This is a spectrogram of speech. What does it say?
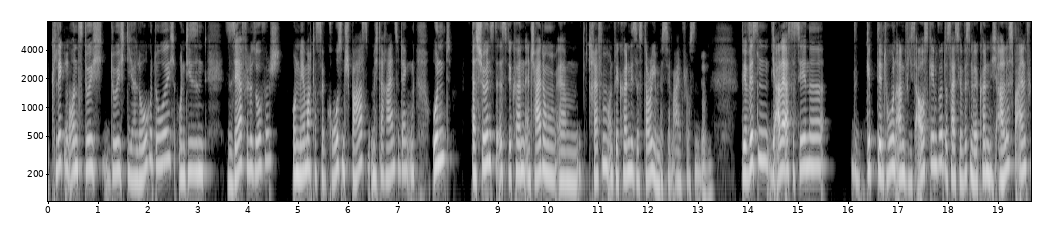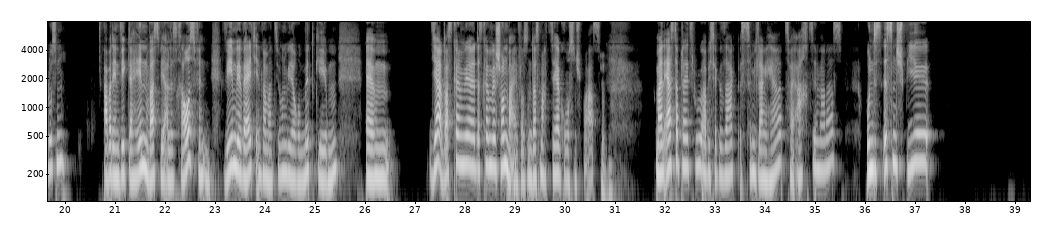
klicken uns durch, durch Dialoge durch und die sind sehr philosophisch und mir macht das großen Spaß, mich da reinzudenken und das Schönste ist, wir können Entscheidungen ähm, treffen und wir können diese Story ein bisschen beeinflussen. Mhm. Wir wissen, die allererste Szene gibt den Ton an, wie es ausgehen wird. Das heißt, wir wissen, wir können nicht alles beeinflussen. Aber den Weg dahin, was wir alles rausfinden, wem wir welche Informationen wiederum mitgeben, ähm, ja, das können wir, das können wir schon beeinflussen. Das macht sehr großen Spaß. Mhm. Mein erster Playthrough, habe ich ja gesagt, ist ziemlich lange her. 2018 war das. Und es ist ein Spiel,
